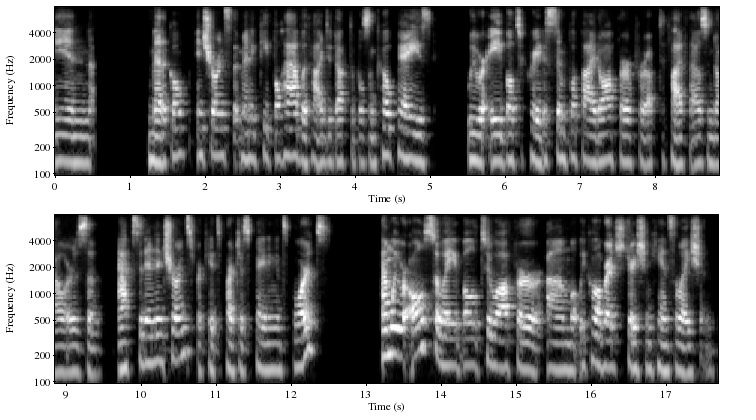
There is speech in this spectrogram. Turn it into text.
in medical insurance that many people have with high deductibles and copays. We were able to create a simplified offer for up to $5,000 of accident insurance for kids participating in sports. And we were also able to offer um, what we call registration cancellation.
